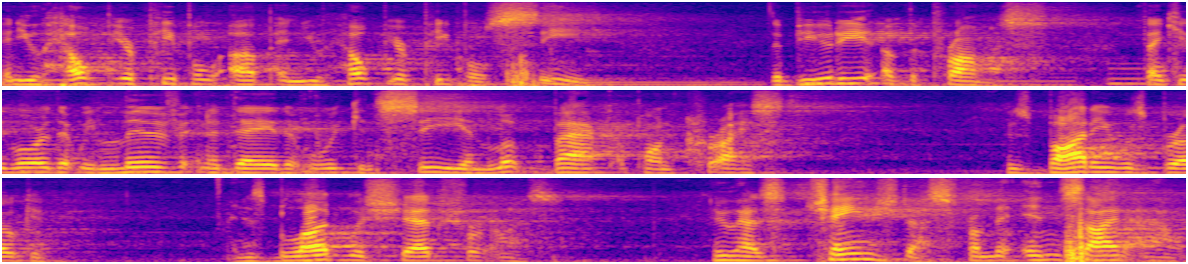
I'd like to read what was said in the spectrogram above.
and you help your people up and you help your people see the beauty of the promise. Thank you, Lord, that we live in a day that we can see and look back upon Christ, whose body was broken and his blood was shed for us, who has changed us from the inside out.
